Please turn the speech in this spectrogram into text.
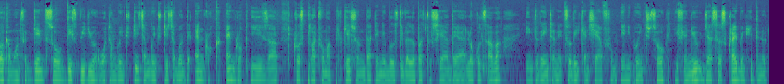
welcome once again. So this video what i'm going to teach i'm going to teach about the ngrok ngrok is a cross-platform application that enables developers to share their local server into the internet so they can share from any point. So if you're new just subscribe and hit the notification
